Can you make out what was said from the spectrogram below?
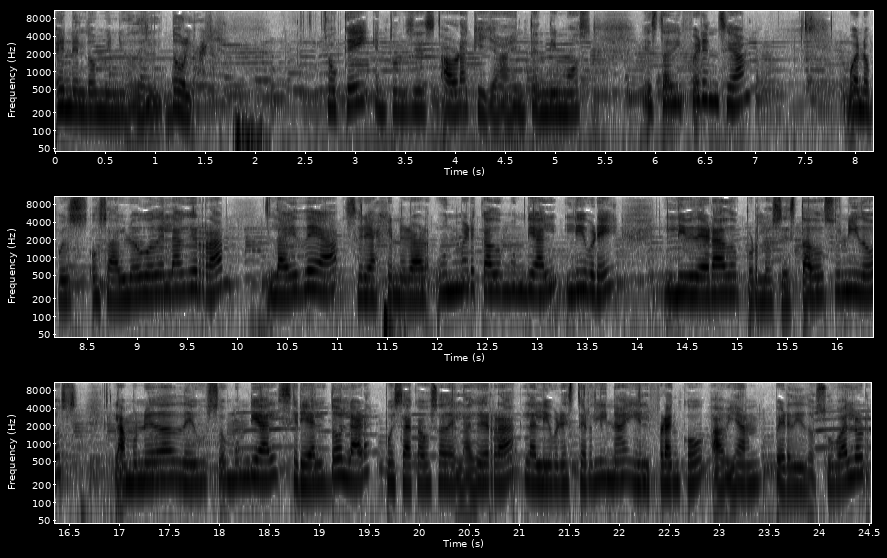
en el dominio del dólar. Ok, entonces ahora que ya entendimos esta diferencia, bueno, pues, o sea, luego de la guerra, la idea sería generar un mercado mundial libre, liderado por los Estados Unidos. La moneda de uso mundial sería el dólar, pues a causa de la guerra, la libre esterlina y el franco habían perdido su valor.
